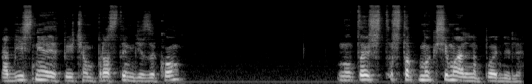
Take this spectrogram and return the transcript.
объясняет причем простым языком. Ну, то есть, чтобы максимально поняли.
